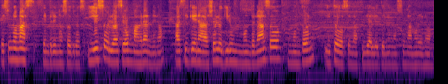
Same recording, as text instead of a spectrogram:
Es uno más entre nosotros y eso lo hace aún más grande, ¿no? Así que nada, yo lo quiero un montonazo, un montón y todos en la filial le tenemos un amor enorme.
